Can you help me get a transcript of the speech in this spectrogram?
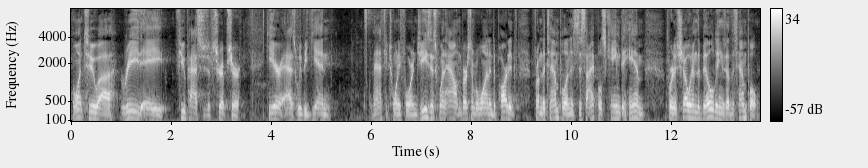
I want to uh, read a few passages of scripture here as we begin Matthew 24. And Jesus went out in verse number one and departed from the temple, and his disciples came to him for to show him the buildings of the temple.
